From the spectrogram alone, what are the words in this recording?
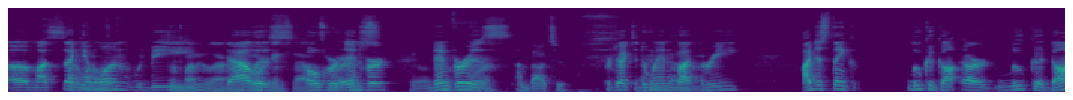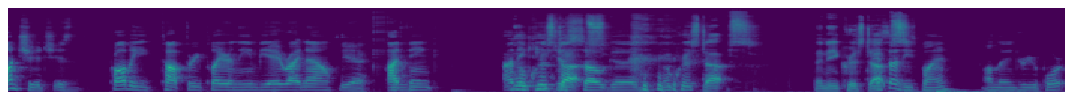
Uh, my second one would be The money line. Oregon Dallas over worse. Denver. Yeah, Denver is I'm about to. projected to win by three. I just think Luka or Luka Doncic is probably top three player in the NBA right now. Yeah. I think. I No think he's Kristaps. just so good. No Kristaps. They need Chris It says he's playing on the injury report.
